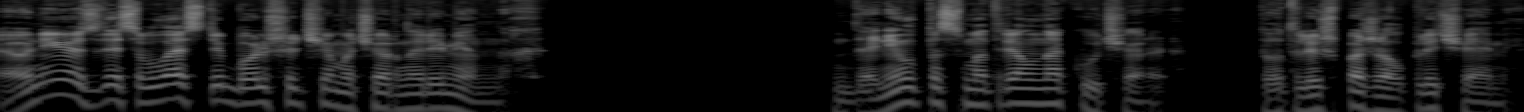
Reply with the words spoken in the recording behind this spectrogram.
а у нее здесь власти больше, чем у черноременных. Данил посмотрел на кучера. Тот лишь пожал плечами.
